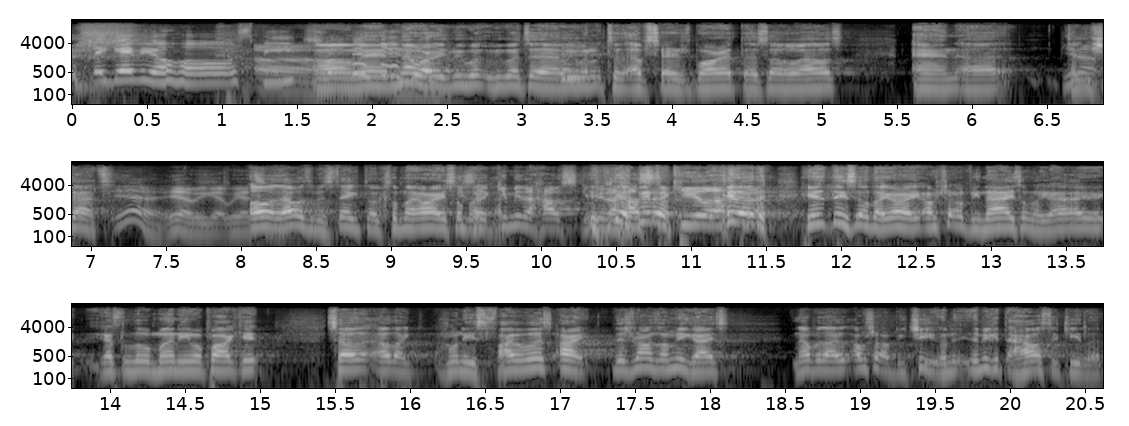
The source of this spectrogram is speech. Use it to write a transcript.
It was they gave you a whole speech. oh man, no worries. We went we went to we went to the upstairs bar at the Soho House and uh, you took know, shots. Yeah, yeah, we got we had. Oh, some- that was a mistake though. Cause I'm like, all right, so He's I'm like, give me the house, give me the house you know, tequila. you know, here's the thing. So I'm like, all right, I'm trying to be nice. I'm like, all right, got some little money in my pocket. So I was like, honey, it's five of us. All right, this round's on me, guys. No, but I, I'm trying to be cheap. Let me, let me get the house tequila.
